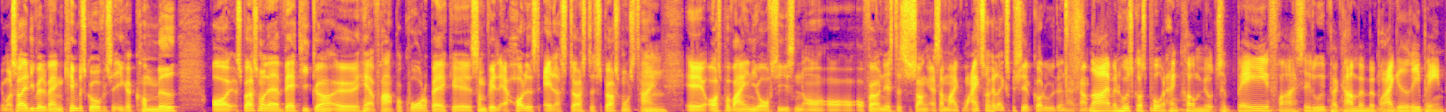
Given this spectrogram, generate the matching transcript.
Det må så alligevel være en kæmpe skuffelse ikke at komme med. Og spørgsmålet er, hvad de gør øh, herfra på quarterback, øh, som vel er holdets allerstørste spørgsmålstegn. Mm. Øh, også på vej ind i offseason og, og, og, og før næste sæson. Altså Mike White så heller ikke specielt godt ud i den her kamp. Nej, men husk også på, at han kom jo tilbage fra at sætte ud et par kampe med brækket ribben.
